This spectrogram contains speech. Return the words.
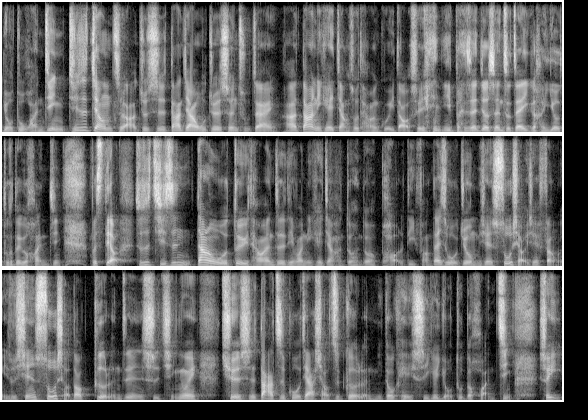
有毒环境。其实这样子啊，就是大家我觉得身处在啊，当然你可以讲说台湾鬼岛，所以你本身就身处在一个很有毒的一个环境。不是掉，就是其实当然我对于台湾这个地方，你可以讲很多很多不好的地方，但是我觉得我们先缩小一些范围，就先缩小到个人这件事情，因为确实大至国家，小至个人，你都可以是一个有毒的环境，所以。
